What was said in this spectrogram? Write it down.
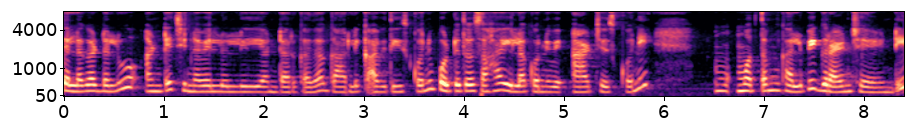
తెల్లగడ్డలు అంటే చిన్న వెల్లుల్లి అంటారు కదా గార్లిక్ అవి తీసుకొని పొట్టుతో సహా ఇలా కొన్ని యాడ్ చేసుకొని మొత్తం కలిపి గ్రైండ్ చేయండి.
